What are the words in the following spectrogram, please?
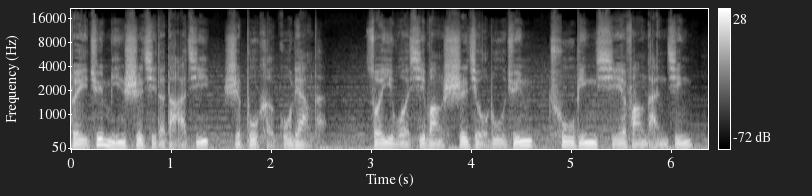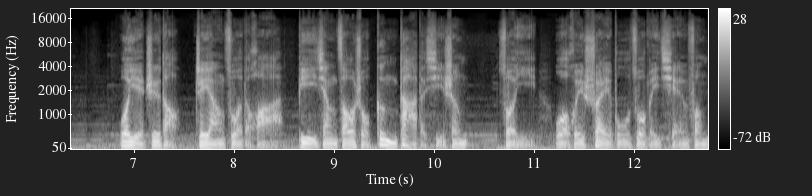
对军民士气的打击是不可估量的，所以我希望十九路军出兵协防南京。我也知道这样做的话必将遭受更大的牺牲，所以我会率部作为前锋。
